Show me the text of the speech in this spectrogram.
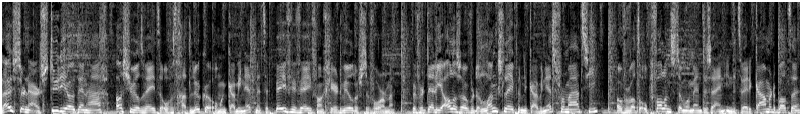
Luister naar Studio Den Haag als je wilt weten of het gaat lukken om een kabinet met de PVV van Geert Wilders te vormen. We vertellen je alles over de langslepende kabinetsformatie, over wat de opvallendste momenten zijn in de Tweede Kamerdebatten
